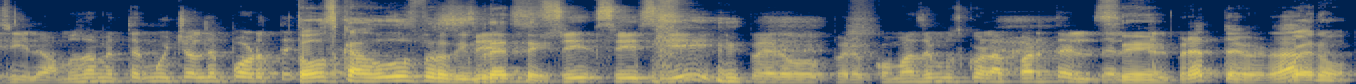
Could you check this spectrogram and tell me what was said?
sí, le vamos a meter mucho al deporte. Todos cajudos, pero sin brete. Sí, sí, sí, pero, pero ¿cómo hacemos con la parte del, del brete, verdad? Bueno,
